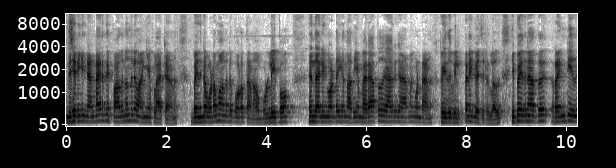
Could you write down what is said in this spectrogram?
ഇത് ശരിക്കും രണ്ടായിരത്തി പതിനൊന്നിൽ വാങ്ങിയ ഫ്ലാറ്റാണ്. അപ്പോൾ ഇതിന്റെ ഉടമ വന്നിട്ട് പുറത്താണ്. അപ്പോൾ പുള്ളി ഇപ്പോൾ എന്തായാലും ഇങ്ങോട്ടേക്കൊന്നും അധികം വരാത്തത് ആ ഒരു കാരണം കൊണ്ടാണ് ഇപ്പോൾ ഇത് വിൽപ്പനയ്ക്ക് വെച്ചിട്ടുള്ളത്. ഇപ്പോൾ ഇതിനകത്ത് റെന്റ് ചെയ്ത്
